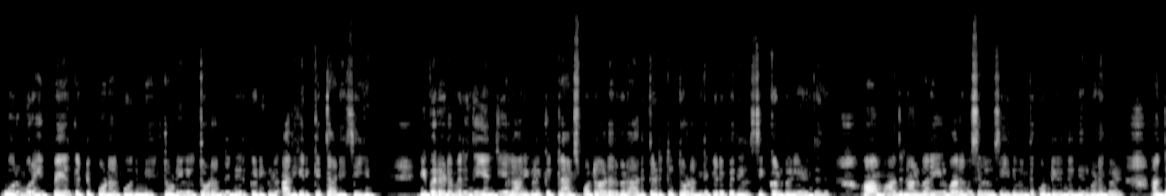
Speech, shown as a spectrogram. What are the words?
ஒரு முறை பெயர் கெட்டு போனால் போதுமே தொழிலில் தொடர்ந்து நெருக்கடிகள் அதிகரிக்கத்தானே செய்யும். இவரிடமிருந்து எஞ்சிய லாரிகளுக்கு டிரான்ஸ்போர்ட் ஆர்டர்கள் அடுத்தடுத்து தொடர்ந்து கிடைப்பதில் சிக்கல்கள் எழுந்தது. ஆம் அது நாள் வரையில் வரவு செலவு செய்து வந்த கொண்டிருந்த நிறுவனங்கள் அந்த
